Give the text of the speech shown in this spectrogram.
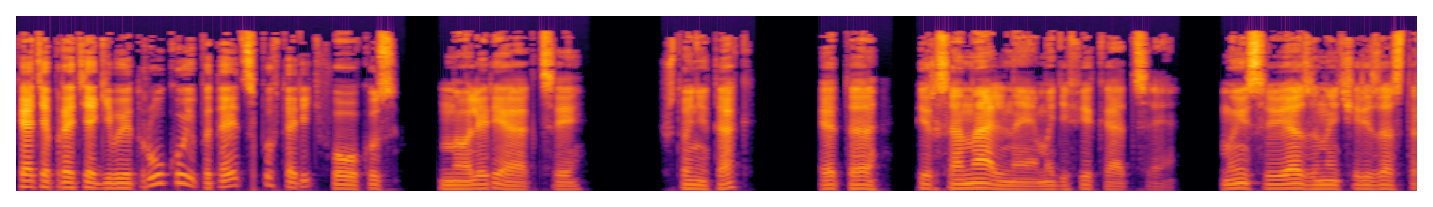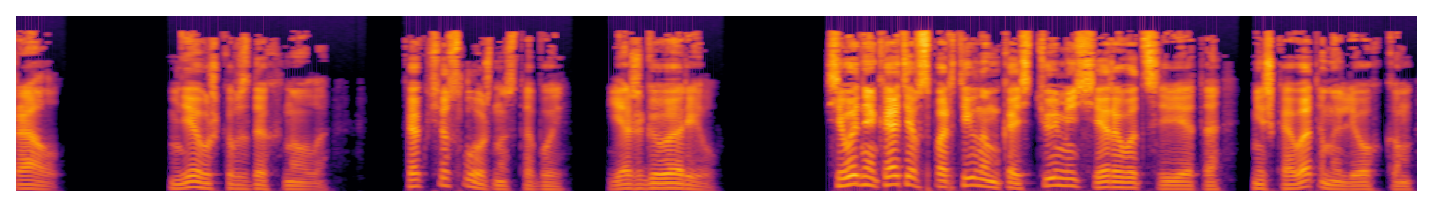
Катя протягивает руку и пытается повторить фокус. Ноль реакции. Что не так? Это персональная модификация. Мы связаны через астрал. Девушка вздохнула. Как все сложно с тобой. Я же говорил. Сегодня Катя в спортивном костюме серого цвета, мешковатом и легком.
